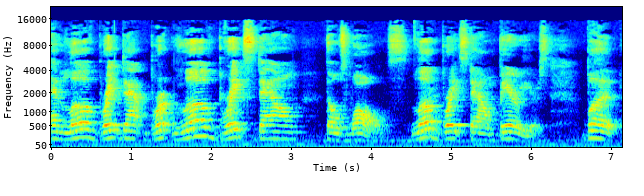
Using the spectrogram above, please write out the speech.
And love break down. Br- love breaks down those walls. Love breaks down barriers. But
